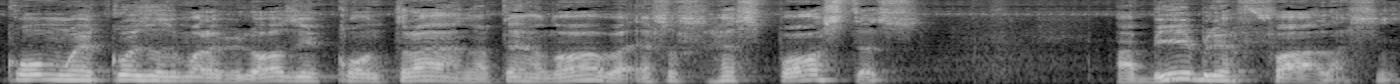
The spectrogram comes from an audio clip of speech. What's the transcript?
Como é coisas maravilhosas encontrar na Terra Nova essas respostas. A Bíblia fala assim.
